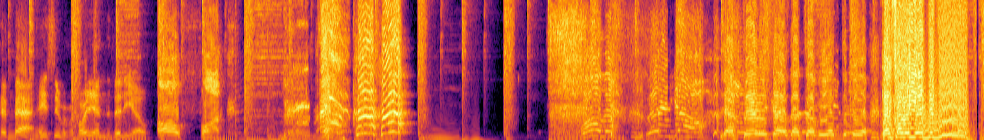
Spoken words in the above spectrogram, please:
hey Pat, hey Super, before you end the video. Oh fuck. well, there, there you go. Yes, there we go. That's how we end the video. That's how we end the video.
